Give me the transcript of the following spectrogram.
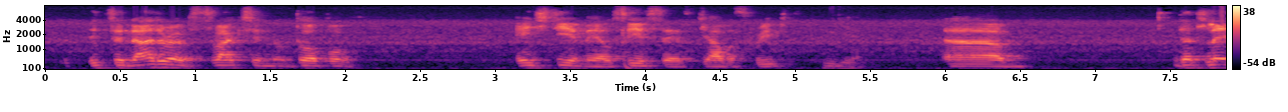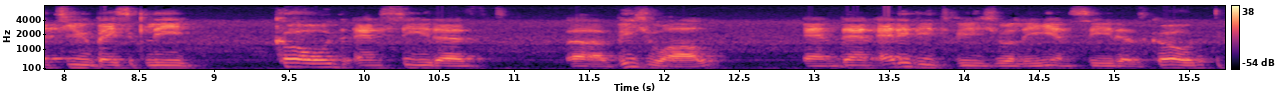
it's another abstraction on top of HTML, CSS, JavaScript Yeah. um, that lets you basically code and see it as uh, visual and then edit it visually and see it as code.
